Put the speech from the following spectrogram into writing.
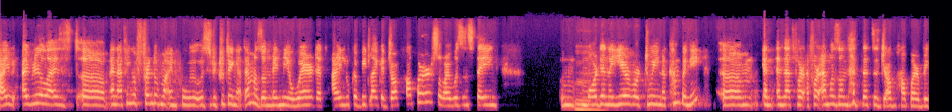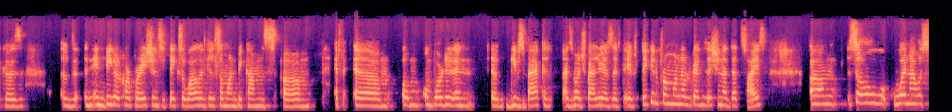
I, I realized, uh, and I think a friend of mine who was recruiting at Amazon made me aware that I look a bit like a job hopper. So I wasn't staying mm. more than a year or two in a company. Um, and, and that for, for Amazon, that, that's a job hopper because the, in, in, bigger corporations, it takes a while until someone becomes um, if, um, onboarded and uh, gives back as much value as if they've taken from one organization at that size. Um, so when I was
